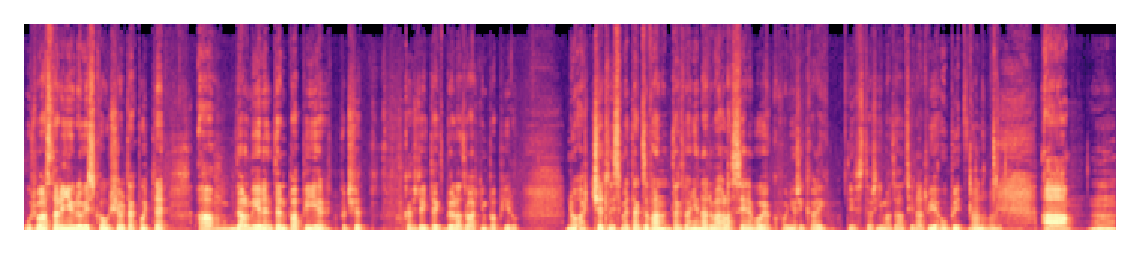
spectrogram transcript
už vás tady někdo vyzkoušel, tak pojďte. A dal mi jeden ten papír, protože každý text byl na zvláštním papíru. No a četli jsme takzvan, takzvaně na dva hlasy, nebo jak oni říkali, ty staří mazáci, na dvě huby. Ano, ano. A hm,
